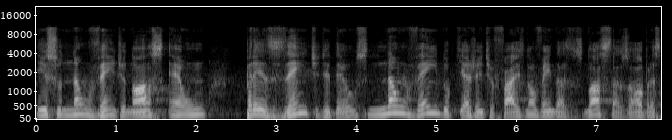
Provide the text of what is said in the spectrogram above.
Isso não vem de nós, é um presente de Deus, não vem do que a gente faz, não vem das nossas obras,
